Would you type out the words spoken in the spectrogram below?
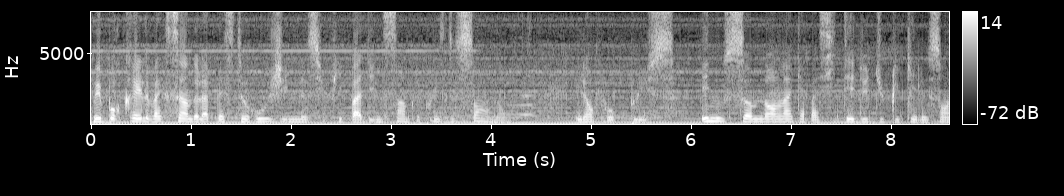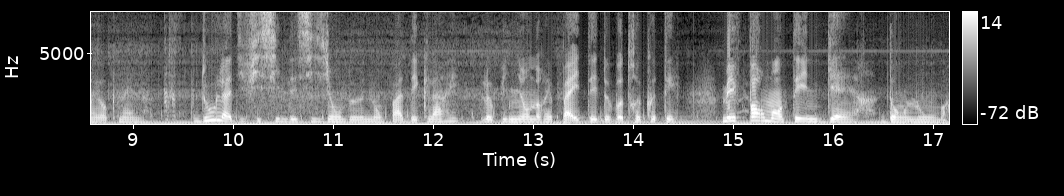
Mais pour créer le vaccin de la peste rouge, il ne suffit pas d'une simple prise de sang, non? Il en faut plus. Et nous sommes dans l'incapacité de dupliquer le sang Éocnène. D'où la difficile décision de non pas déclarer, l'opinion n'aurait pas été de votre côté, mais fomenter une guerre dans l'ombre.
